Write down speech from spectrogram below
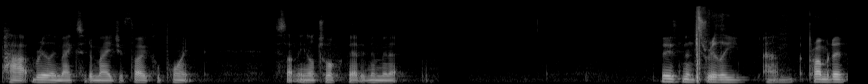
part really makes it a major focal point. Something I'll talk about in a minute. Movement's really um, prominent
